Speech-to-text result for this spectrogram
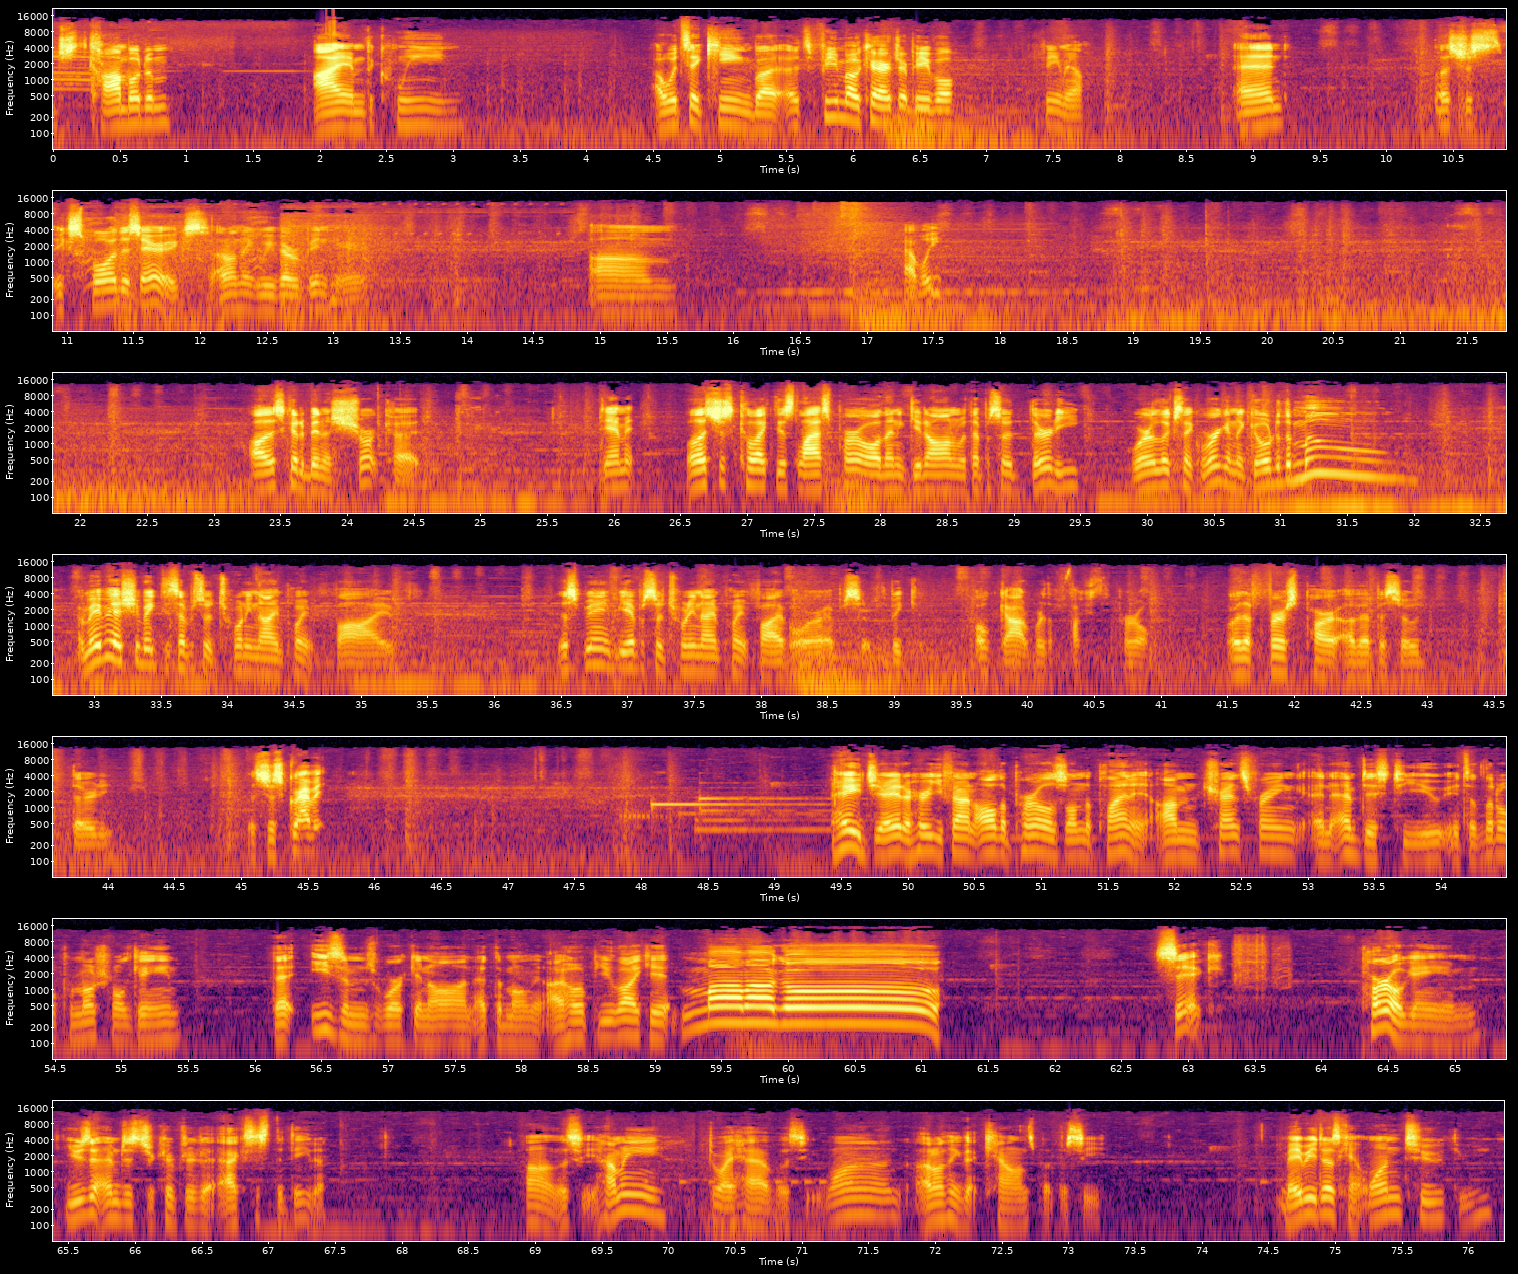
Just comboed him. I am the queen. I would say king, but it's female character, people. Female. And let's just explore this area. I don't think we've ever been here. Um, have we? Oh, this could have been a shortcut. Damn it. Well, let's just collect this last pearl and then get on with episode 30, where it looks like we're going to go to the moon. Or maybe I should make this episode 29.5. This may be episode 29.5 or episode the big... Oh god, where the fuck is the pearl? Or the first part of episode 30. Let's just grab it. Hey Jade, I heard you found all the pearls on the planet. I'm transferring an MDisk to you. It's a little promotional game that Izum's working on at the moment. I hope you like it. Mammago! Sick. Pearl game. Use an MDisk decryptor to access the data. Uh, let's see. How many do I have? Let's see. One. I don't think that counts, but let's see. Maybe it does count. One, two, three,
